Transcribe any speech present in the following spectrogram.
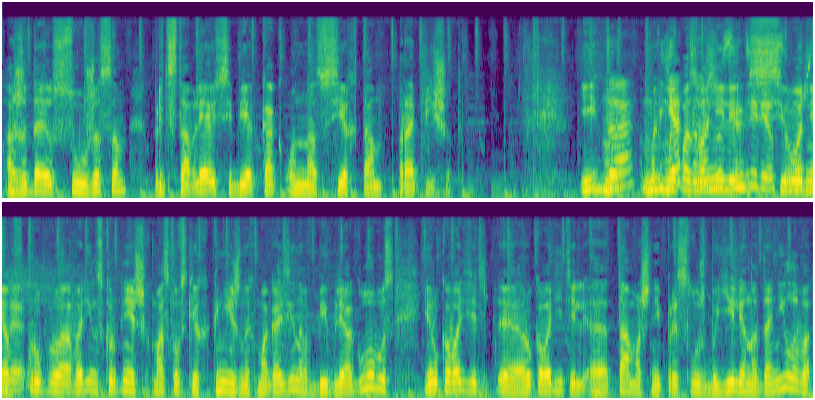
Ожидаю с ужасом. Представляю себе, как он нас всех там пропишет. И да, мы, мы, мы позвонили сегодня в, круп, в один из крупнейших московских книжных магазинов «Библиоглобус», и руководитель, э, руководитель э, тамошней пресс-службы Елена Данилова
